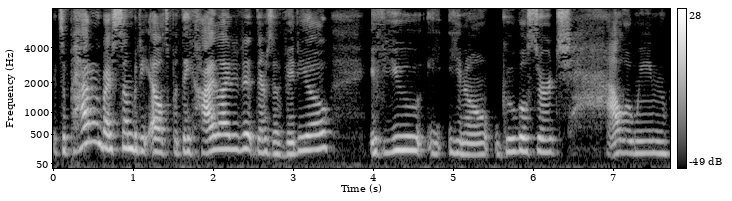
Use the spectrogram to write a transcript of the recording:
It's a pattern by somebody else, but they highlighted it. There's a video if you, you know, Google search Halloween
